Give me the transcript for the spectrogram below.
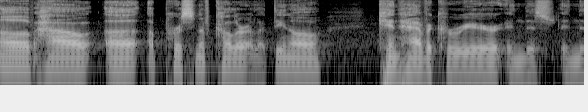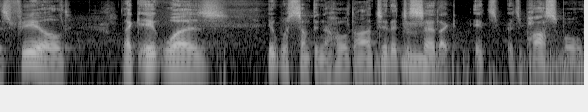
of how uh, a person of color, a Latino, can have a career in this in this field. Like it was, it was something to hold on to that just said like it's it's possible,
